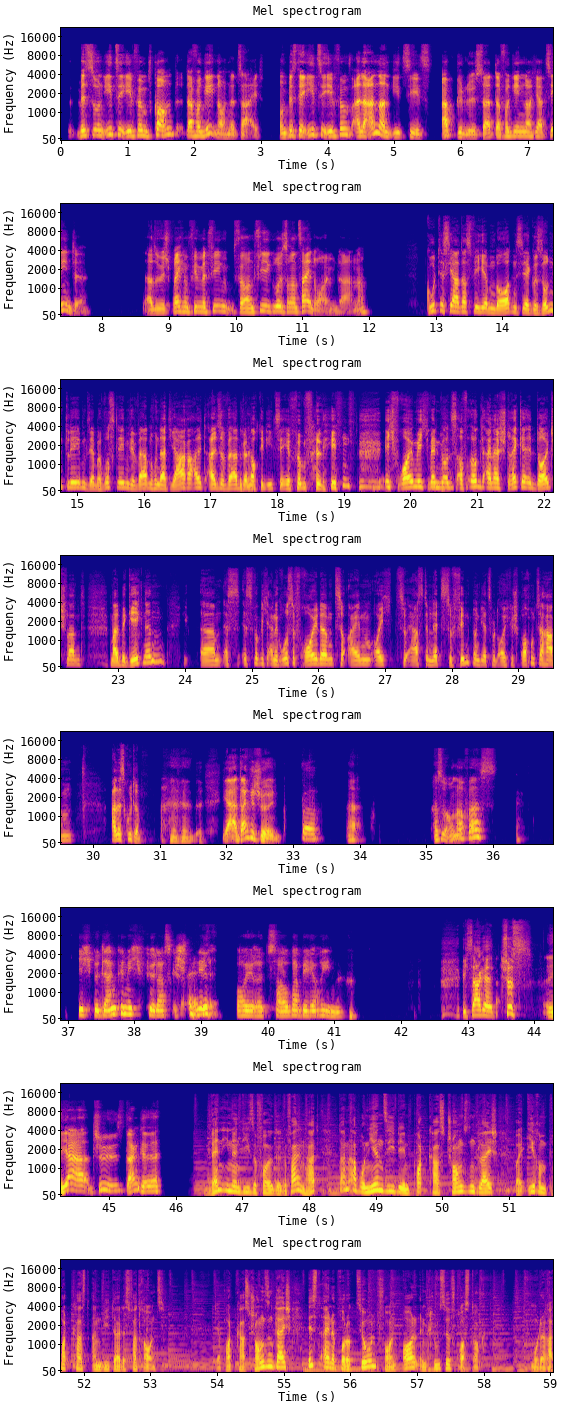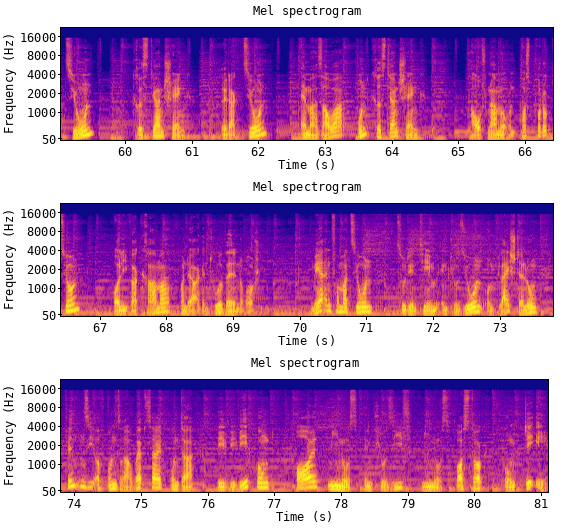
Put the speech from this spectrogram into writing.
bis so ein ICE 5 kommt, da vergeht noch eine Zeit. Und bis der ICE 5 alle anderen ICs abgelöst hat, da vergehen noch Jahrzehnte. Also wir sprechen viel mit viel, von viel größeren Zeiträumen da, ne? Gut ist ja, dass wir hier im Norden sehr gesund leben, sehr bewusst leben. Wir werden 100 Jahre alt, also werden wir noch den ICE 5 erleben. Ich freue mich, wenn wir uns auf irgendeiner Strecke in Deutschland mal begegnen. Ähm, es ist wirklich eine große Freude, zu einem euch zuerst im Netz zu finden und jetzt mit euch gesprochen zu haben. Alles Gute. ja, danke schön. Ja. Hast du auch noch was? Ich bedanke mich für das Gespräch, eure Zauberbeerin. Ich sage Tschüss. Ja, Tschüss, danke. Wenn Ihnen diese Folge gefallen hat, dann abonnieren Sie den Podcast Chancengleich bei Ihrem Podcast-Anbieter des Vertrauens. Der Podcast Chancengleich ist eine Produktion von All Inclusive Rostock. Moderation Christian Schenk. Redaktion Emma Sauer und Christian Schenk. Aufnahme und Postproduktion Oliver Kramer von der Agentur Wellenrauschen. Mehr Informationen zu den Themen Inklusion und Gleichstellung finden Sie auf unserer Website unter www.all-inklusiv-rostock.de.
